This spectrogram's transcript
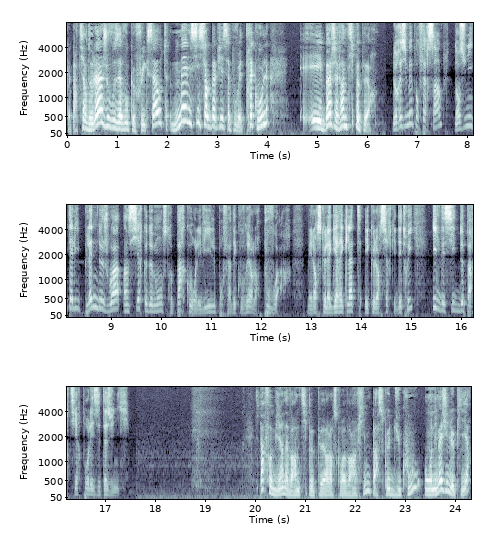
À partir de là, je vous avoue que Freaks Out, même si sur le papier ça pouvait être très cool, et eh ben j'avais un petit peu peur. Le résumé pour faire simple, dans une Italie pleine de joie, un cirque de monstres parcourt les villes pour faire découvrir leur pouvoir. Mais lorsque la guerre éclate et que leur cirque est détruit, ils décident de partir pour les États-Unis. C'est parfois bien d'avoir un petit peu peur lorsqu'on va voir un film parce que du coup, on imagine le pire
